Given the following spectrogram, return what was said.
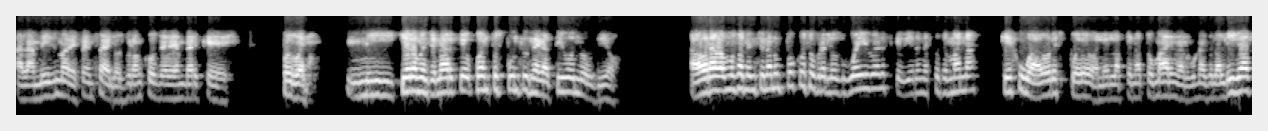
a la misma defensa de los Broncos de Denver que pues bueno, ni quiero mencionar que, cuántos puntos negativos nos dio. Ahora vamos a mencionar un poco sobre los waivers que vienen esta semana, qué jugadores puede valer la pena tomar en algunas de las ligas.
